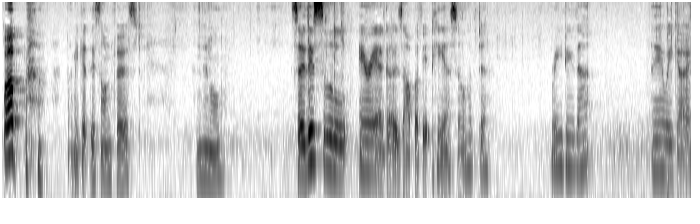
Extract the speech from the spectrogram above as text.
Whoop. Let me get this on first and then I'll. So this little area goes up a bit here, so I'll have to redo that. There we go.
